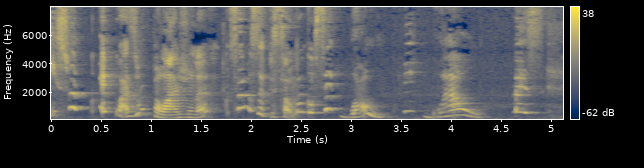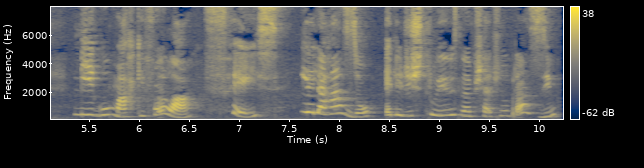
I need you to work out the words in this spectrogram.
isso é, é, quase um plágio, né? Porque se você pensar, o negócio é igual, é igual. Mas, amigo Mark foi lá, fez, e ele arrasou. Ele destruiu o Snapchat no Brasil.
